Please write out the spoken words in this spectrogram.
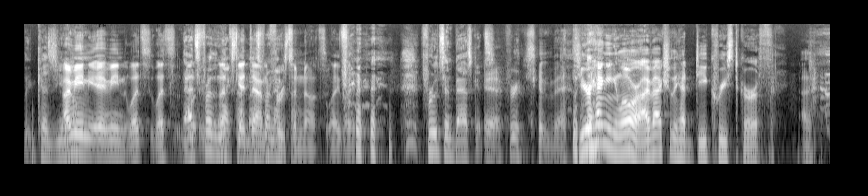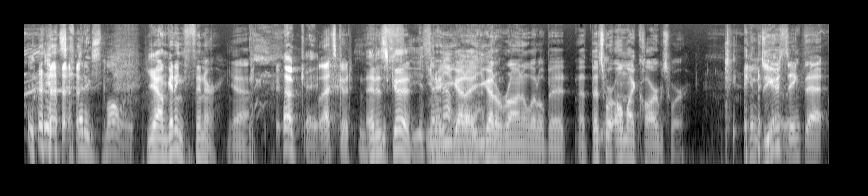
Because you know, I mean, I mean, let's let's That's for the let's next get time. That's down for fruits time. and nuts. Like, like fruits and baskets. yeah, fruits and veg. So you're hanging lower. I've actually had decreased girth. It's getting smaller. yeah, I'm getting thinner. Yeah, Okay. Well, that's good. it is You- good. you You, know, you gotta Yeah, yeah, you gotta run a little bit. That, that's where all my carbs were. Do you think that?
